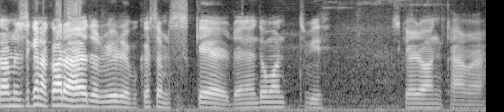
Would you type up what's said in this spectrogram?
I'm just gonna cut ahead of the video because I'm scared and I don't want to be scared on camera.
